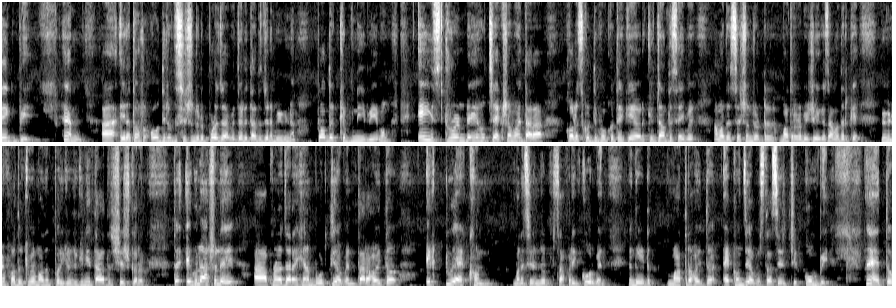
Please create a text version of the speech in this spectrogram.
দেখবে। হ্যাঁ এরা তো অতিরিক্ত সেশন জটে পড়ে যাবে, তাহলে তাদের জন্য বিভিন্ন পদক্ষেপ নিবে এবং এই স্টুডেন্টরাই হচ্ছে একসময় তারা কলেজ কর্তৃপক্ষ থেকে অনেক কিছু জানতে চাইবে। আমাদের সেশন জোটের মাত্রাটা বেশি হয়ে গেছে, আমাদেরকে বিভিন্ন পদক্ষেপের মাধ্যমে পরীক্ষা টরীক্ষা নিয়ে তাড়াতাড়ি শেষ করার। তো এগুলো আসলে আপনারা যারা এখানে ভর্তি হবেন, তারা হয়তো একটু এখন মানে সেশন জোট সাফারিং করবেন, কিন্তু এটা মাত্রা হয়তো এখন যে অবস্থা আছে চেয়ে কমবে। হ্যাঁ তো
